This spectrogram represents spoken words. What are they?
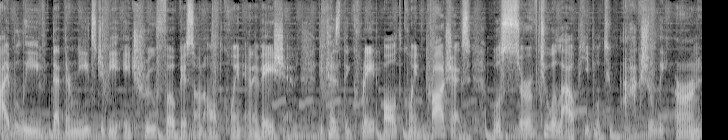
I believe that there needs to be a true focus on altcoin innovation because the great altcoin projects will serve to allow people to actually earn,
